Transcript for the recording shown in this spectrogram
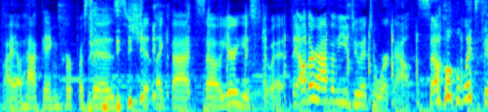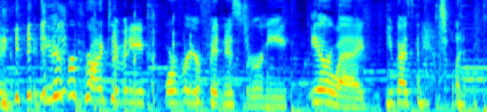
biohacking purposes, shit like that. So you're used to it. The other half of you do it to work out. So listen, it's either for productivity or for your fitness journey. Either way, you guys can handle it.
